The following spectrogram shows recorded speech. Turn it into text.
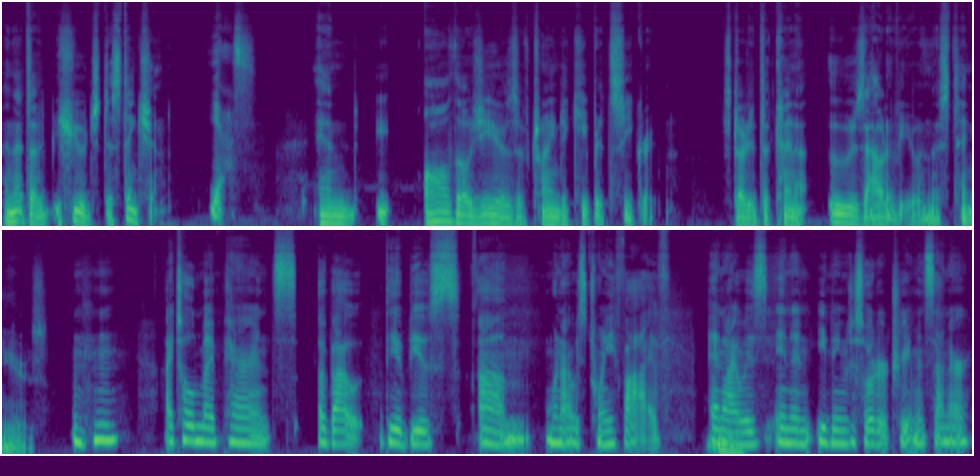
And that's a huge distinction. Yes. And all those years of trying to keep it secret started to kind of ooze out of you in this 10 years. Mm-hmm. I told my parents about the abuse um, when I was 25, and mm. I was in an eating disorder treatment center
